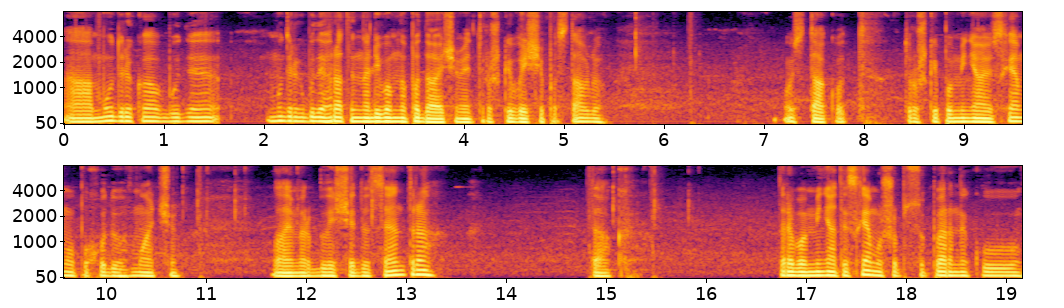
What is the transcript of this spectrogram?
А Мудрика буде. Мудрик буде грати на лівому нападаючому, я трошки вище поставлю. Ось так от. Трошки поміняю схему по ходу матчу. Лаймер ближче до центра. Так. Треба міняти схему, щоб супернику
